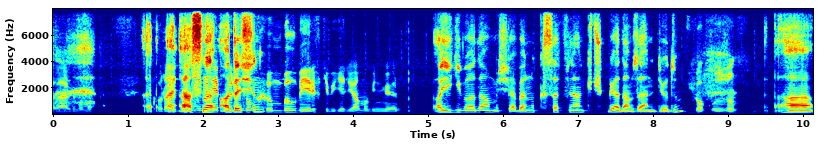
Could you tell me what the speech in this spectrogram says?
severdim ama. Koray Can aslında hep böyle Adaş'ın- çok hımbıl bir herif gibi geliyor ama bilmiyorum. Ayı gibi adammış ya. Ben onu kısa falan küçük bir adam zannediyordum. Yok uzun. Ha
